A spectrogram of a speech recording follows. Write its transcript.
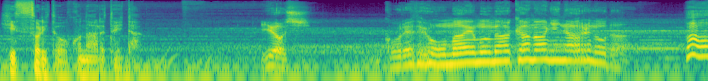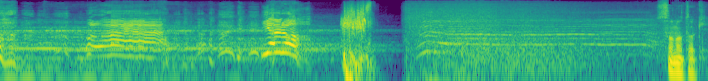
ひっそりと行われていた。よし。これでお前も仲間になるのだ。ああその時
